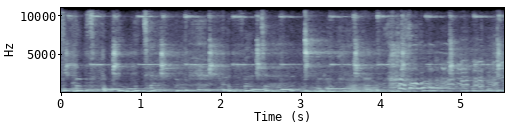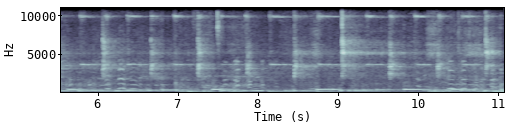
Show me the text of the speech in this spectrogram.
มีความสุขกับหญิงนะจ๊ะคนฟ้าจ๋าไม่ต้องคานขวัญฟ้าจ๋าเหมือ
